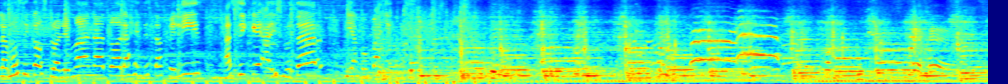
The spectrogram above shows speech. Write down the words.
la música austroalemana, toda la gente está feliz, así que a disfrutar y acompáñenos.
